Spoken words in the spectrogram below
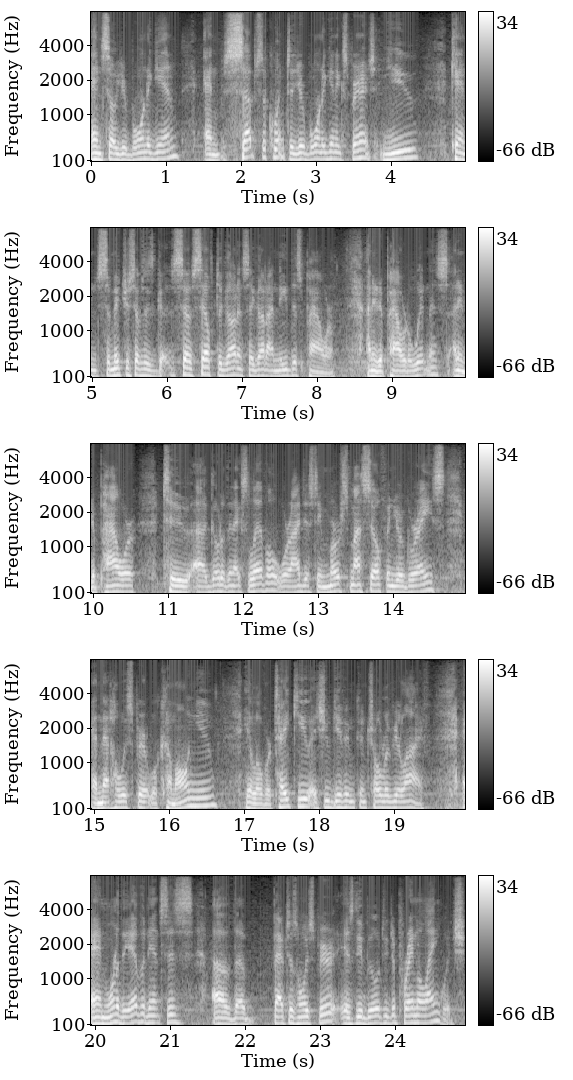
And so you're born again, and subsequent to your born again experience, you can submit yourself self to God and say, God, I need this power. I need a power to witness. I need a power to uh, go to the next level where I just immerse myself in your grace, and that Holy Spirit will come on you. He'll overtake you as you give Him control of your life. And one of the evidences of the baptism of the Holy Spirit is the ability to pray in a language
